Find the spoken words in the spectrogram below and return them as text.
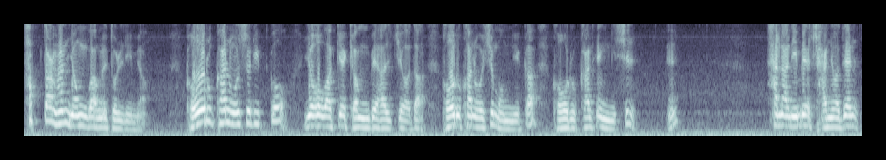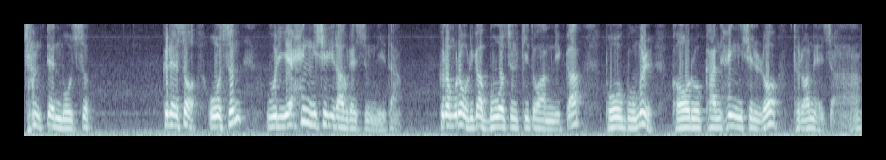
합당한 영광을 돌리며 거룩한 옷을 입고 여호와께 경배할지어다. 거룩한 옷이 뭡니까? 거룩한 행실. 예? 하나님의 자녀된 참된 모습. 그래서 옷은 우리의 행실이라고 그랬습니다. 그러므로 우리가 무엇을 기도합니까? 복음을 거룩한 행실로 드러내자.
